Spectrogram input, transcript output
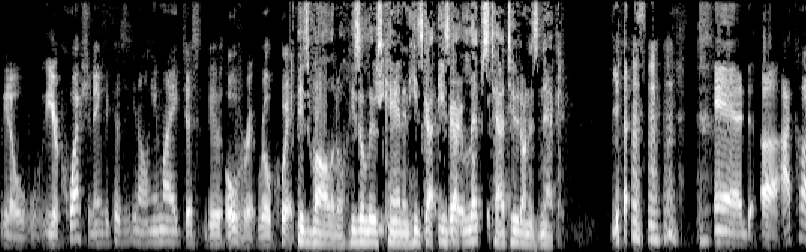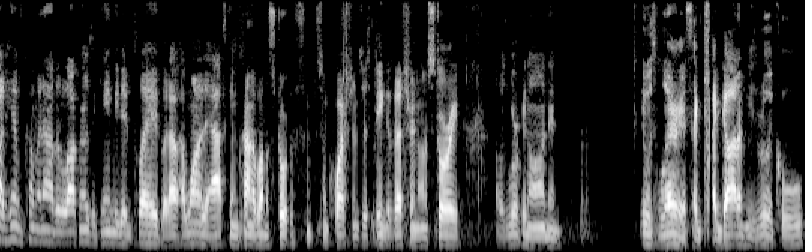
you know you're questioning because you know he might just be over it real quick. He's volatile. He's a loose cannon. He's got he's got lips tattooed on his neck. Yes. and uh, I caught him coming out of the locker room. It was a game he didn't play, but I, I wanted to ask him kind of on a story, some, some questions, just being a veteran on a story I was working on, and it was hilarious. I, I got him. He's really cool,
